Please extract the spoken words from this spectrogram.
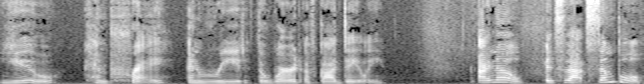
You can pray and read the Word of God daily. I know, it's that simple.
